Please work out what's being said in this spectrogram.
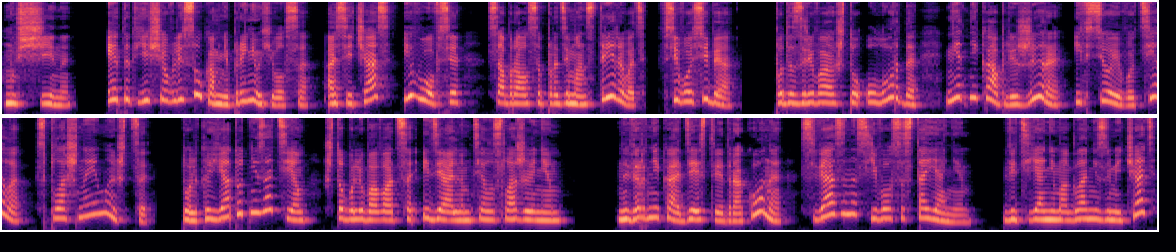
Мужчины. Этот еще в лесу ко мне принюхивался, а сейчас и вовсе собрался продемонстрировать всего себя. Подозреваю, что у лорда нет ни капли жира и все его тело сплошные мышцы. Только я тут не за тем, чтобы любоваться идеальным телосложением. Наверняка действие дракона связано с его состоянием. Ведь я не могла не замечать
